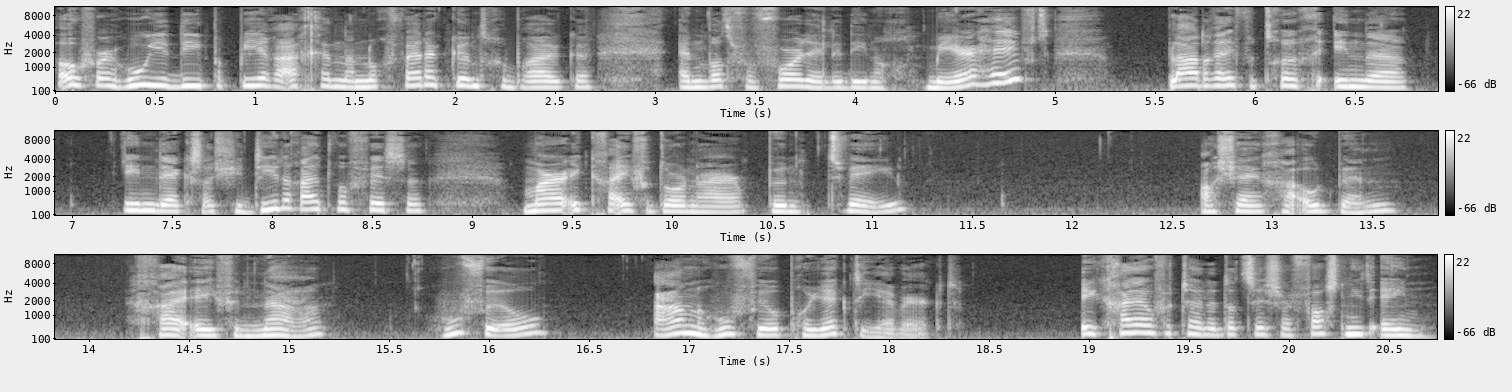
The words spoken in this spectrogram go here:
over hoe je die papieren agenda nog verder kunt gebruiken. En wat voor voordelen die nog meer heeft. Blader even terug in de index als je die eruit wil vissen. Maar ik ga even door naar punt 2. Als jij een chaot bent, ga even na hoeveel, aan hoeveel projecten jij werkt. Ik ga jou vertellen, dat is er vast niet één.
